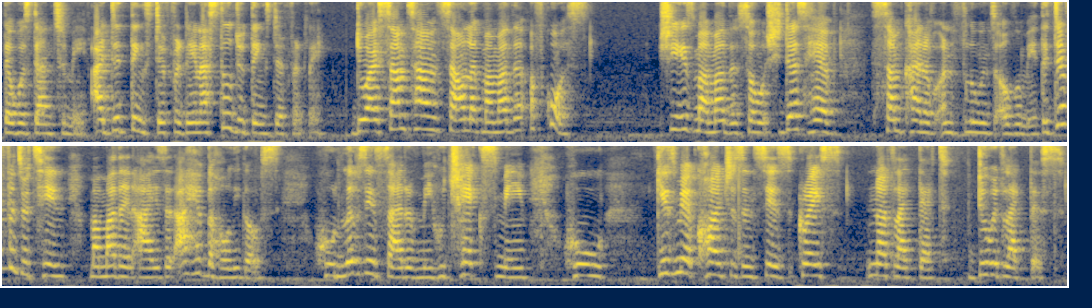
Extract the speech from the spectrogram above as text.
that was done to me. I did things differently and I still do things differently. Do I sometimes sound like my mother? Of course. She is my mother, so she does have some kind of influence over me. The difference between my mother and I is that I have the Holy Ghost who lives inside of me, who checks me, who gives me a conscience and says, Grace, not like that. Do it like this.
